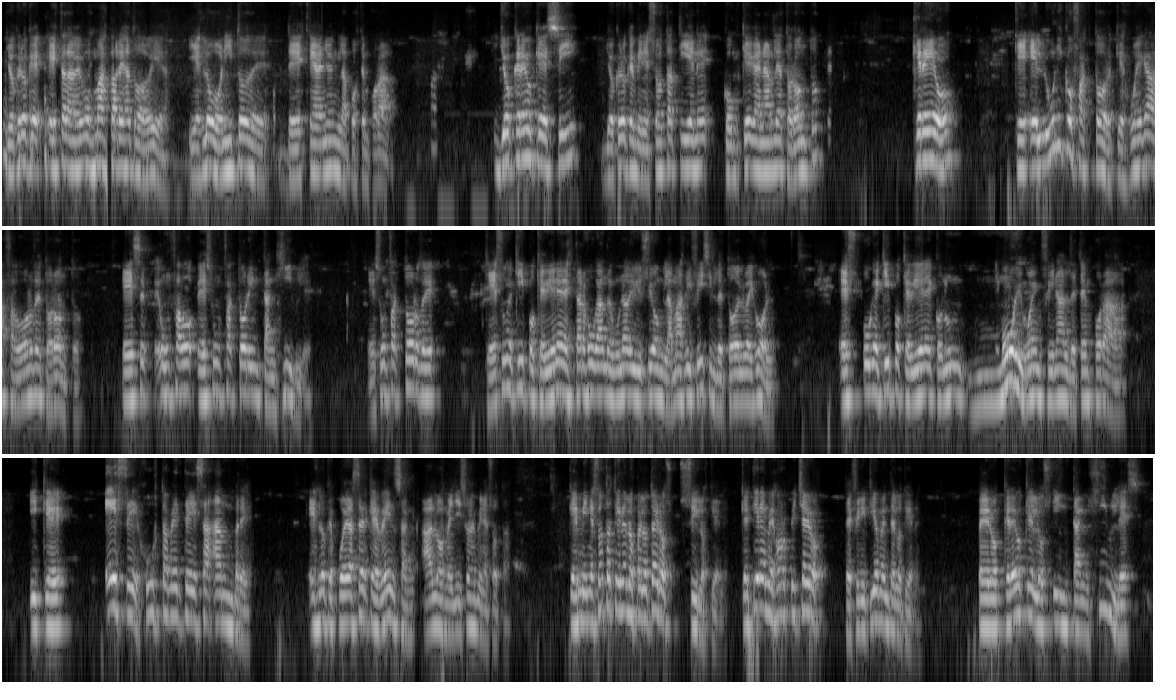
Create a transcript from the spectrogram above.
yo creo que esta la vemos más pareja todavía y es lo bonito de, este año en la postemporada. Yo creo que sí, yo creo que Minnesota tiene con qué ganarle a Toronto. Creo que el único factor que juega a favor de Toronto es un, favor, es un factor intangible. Es un factor de que es un equipo que viene de estar jugando en una división la más difícil de todo el béisbol es un equipo que viene con un muy buen final de temporada y que ese, justamente esa hambre, es lo que puede hacer que venzan a los mellizos de Minnesota. ¿Que Minnesota tiene los peloteros? Sí los tiene. ¿Que tiene mejor picheo? Definitivamente lo tiene. Pero creo que los intangibles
